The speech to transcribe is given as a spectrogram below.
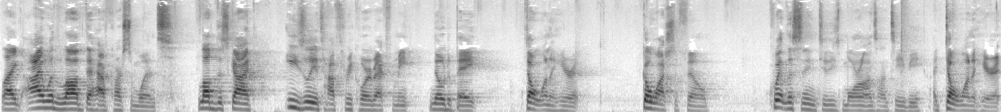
Like, I would love to have Carson Wentz. Love this guy. Easily a top three quarterback for me. No debate. Don't want to hear it. Go watch the film. Quit listening to these morons on TV. I don't want to hear it.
